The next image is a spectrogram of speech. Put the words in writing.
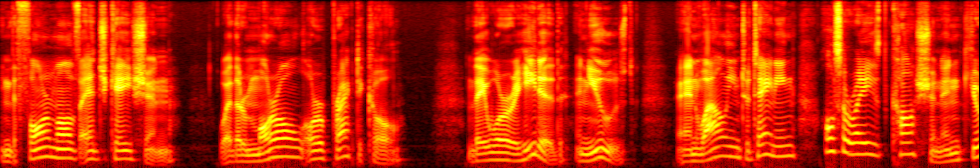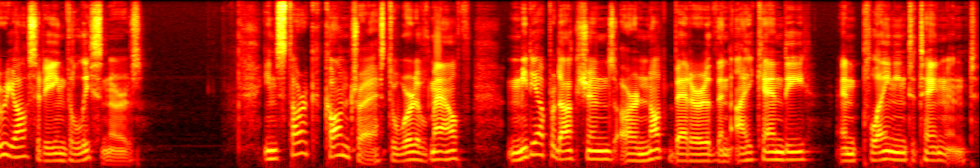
in the form of education, whether moral or practical. They were heeded and used, and while entertaining, also raised caution and curiosity in the listeners. In stark contrast to word of mouth, media productions are not better than eye candy and plain entertainment.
